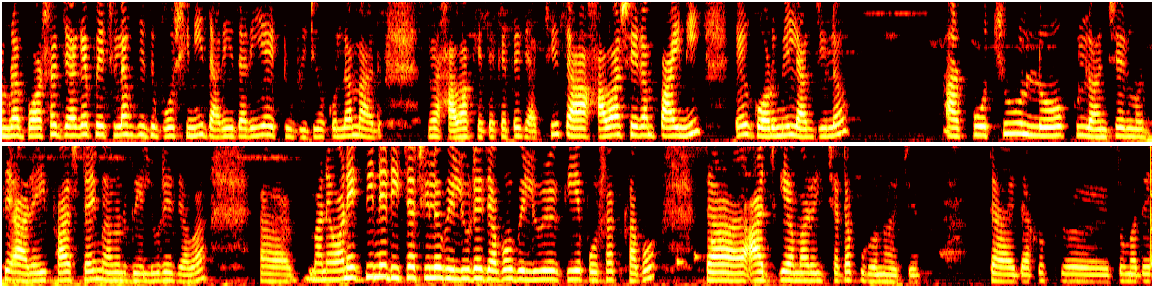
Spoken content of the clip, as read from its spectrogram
আমরা বসার জায়গায় পেয়েছিলাম কিন্তু বসিনি। দাঁড়িয়ে দাঁড়িয়ে একটু ভিডিও করলাম আর হাওয়া খেতে খেতে যাচ্ছি। তা হাওয়া সেরম পাইনি। এই গরমই লাগছিল। আর প্রচুর লোক লঞ্চের মধ্যে, আর এই ফার্স্ট টাইম আমার বেলুড়ে যাওয়া। মানে অনেক দিনের ইচ্ছা ছিল বেলুড়ে যাব, বেলুড়ে গিয়ে প্রসাদ খাব। তা আজকে আমার ইচ্ছাটা পূরণ হয়েছে। তা দেখো তোমাদের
